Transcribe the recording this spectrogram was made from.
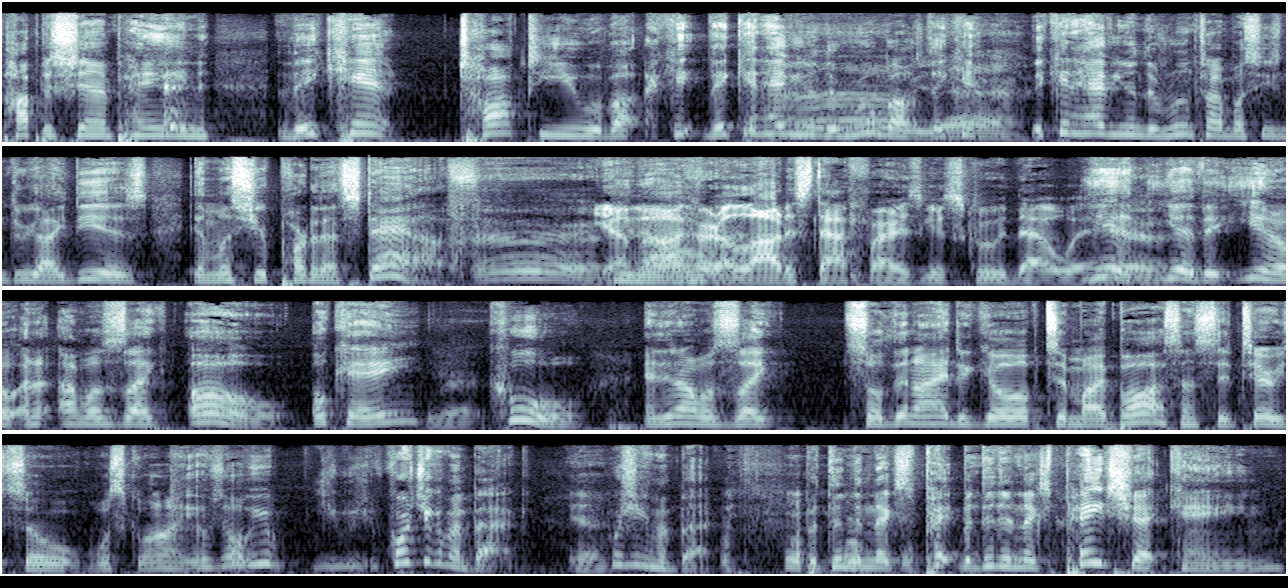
pop the champagne they can't talk to you about can't- they can't have you in the room Oh, about they yeah. can't they can't have you in the room talking about season three ideas unless you're part of that staff Ah. Yeah, You but I heard a lot of staff writers get screwed that way. Yeah, Yeah. yeah, they, you know, and I was like, oh, okay, Right. cool. And then I was like, so then I had to go up to my boss and said, Terry, so what's going on? He goes, oh, you, you of course you're coming back. Yeah. Of course you're coming back. but then the next, pay, but then the next paycheck came,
